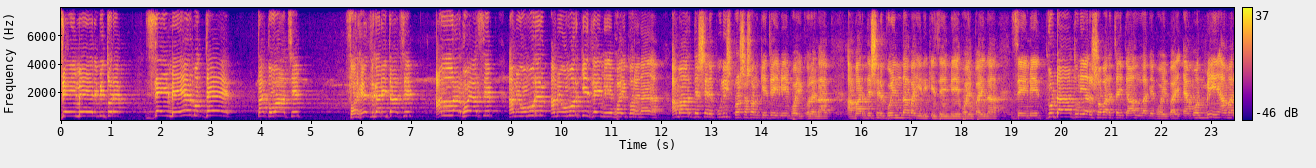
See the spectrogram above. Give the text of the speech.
যে মেয়ের ভিতরে যে মেয়ের মধ্যে তাকওয়া আছে, ফরহেজগারিতা আছে, আল্লাহর ভয় আছে আমি ওমরের, আমি ওমরকে যে মেয়ে ভয় করে না, আমার দেশের পুলিশ প্রশাসনকে যে মেয়ে ভয় করে না, আমার দেশের গোয়েন্দা বাহিনীকে যে মেয়ে ভয় পায় না যে মেয়ে গোটা দুনিয়ার সবার চাইতে আল্লাহকে ভয় পায়, এমন মেয়ে আমার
